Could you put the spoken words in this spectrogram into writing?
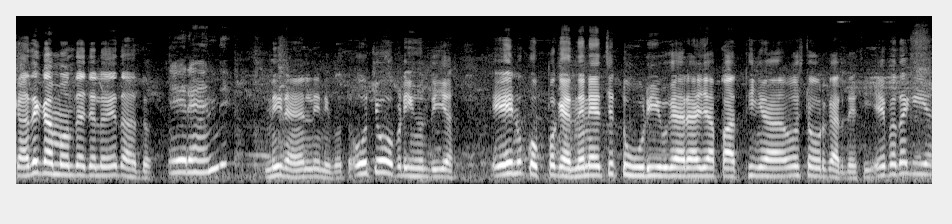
ਕਾਦੇ ਕੰਮ ਆਉਂਦਾ ਚਲੋ ਇਹ ਦੱਸ ਦੋ ਇਹ ਰਹਿਣ ਦੇ। ਨਹੀਂ ਰਹਿਣ ਲਈ ਨਹੀਂ ਪੁੱਤ। ਉਹ ਝੋਪੜੀ ਹੁੰਦੀ ਆ। ਇਹ ਇਹਨੂੰ ਕੁੱਪ ਕਹਿੰਦੇ ਨੇ ਇਹ ਚ ਤੂੜੀ ਵਗੈਰਾ ਜਾਂ ਪਾਥੀਆਂ ਉਹ ਸਟੋਰ ਕਰਦੇ ਸੀ। ਇਹ ਪਤਾ ਕੀ ਆ?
